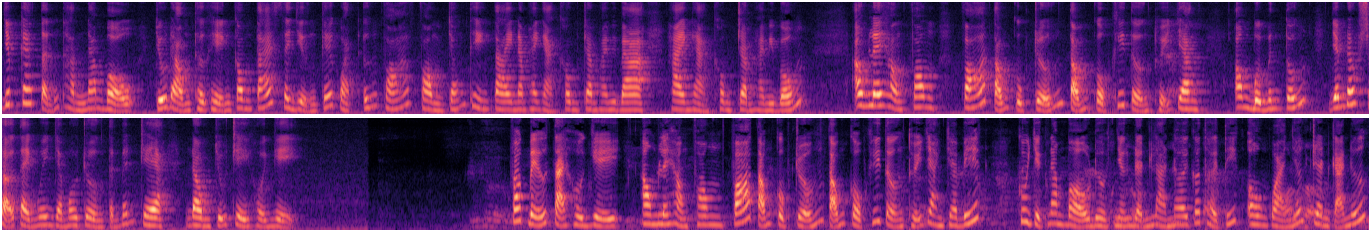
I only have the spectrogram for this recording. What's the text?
giúp các tỉnh thành Nam Bộ chủ động thực hiện công tác xây dựng kế hoạch ứng phó phòng chống thiên tai năm 2023-2024. Ông Lê Hồng Phong, Phó Tổng cục trưởng Tổng cục Khí tượng Thủy văn, ông Bùi Minh Tuấn, Giám đốc Sở Tài nguyên và Môi trường tỉnh Bến Tre, đồng chủ trì hội nghị. Phát biểu tại hội nghị, ông Lê Hồng Phong, Phó Tổng cục trưởng Tổng cục Khí tượng Thủy văn cho biết, khu vực Nam Bộ được nhận định là nơi có thời tiết ôn hòa nhất trên cả nước,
